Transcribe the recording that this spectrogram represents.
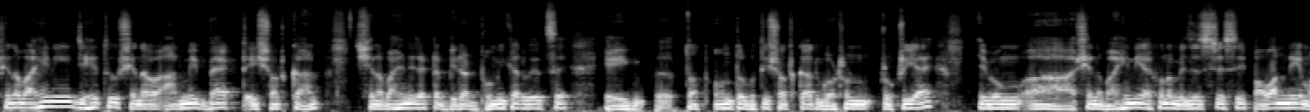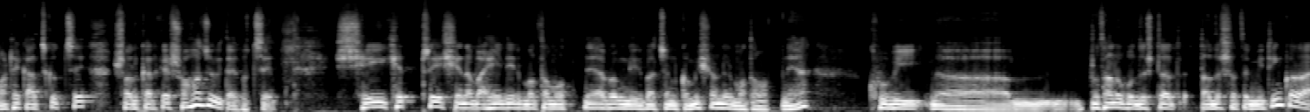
সেনাবাহিনী, যেহেতু সেনা, আর্মি ব্যাকড এই সরকার, সেনাবাহিনীর একটা বিরাট ভূমিকা রয়েছে এই অন্তর্বর্তী সরকার গঠন প্রক্রিয়ায় এবং সেনাবাহিনী এখনও ম্যাজিস্ট্রেসি পাওয়ার নিয়ে মাঠে কাজ করছে, সরকারকে সহযোগিতা করছে। সেই ক্ষেত্রে সেনাবাহিনীর মতামত নেওয়া এবং নির্বাচন কমিশনের মতামত নেওয়া খুবই প্রধান উপদেষ্টার, তাদের সাথে মিটিং করা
